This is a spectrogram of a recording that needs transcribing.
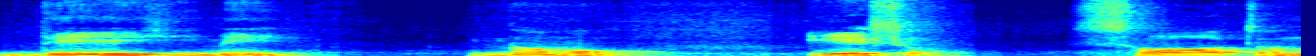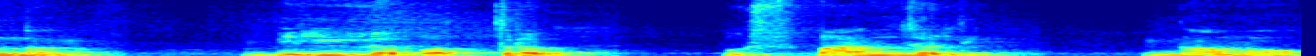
দেহি মে নম। এষ সচন্দন বিল্লপত্র পুষ্পাঞ্জলি। নম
